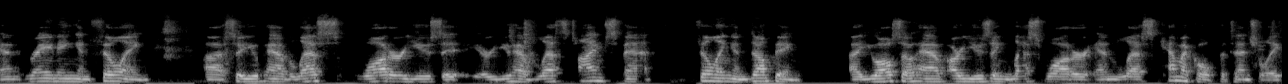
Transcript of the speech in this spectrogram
and draining and filling. Uh, so you have less water use, or you have less time spent filling and dumping. Uh, you also have are using less water and less chemical potentially.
